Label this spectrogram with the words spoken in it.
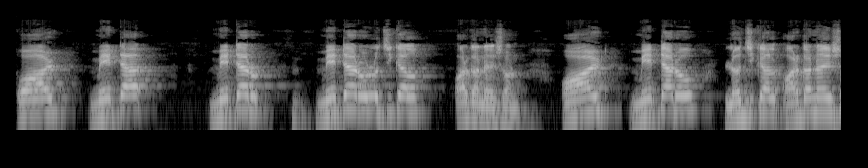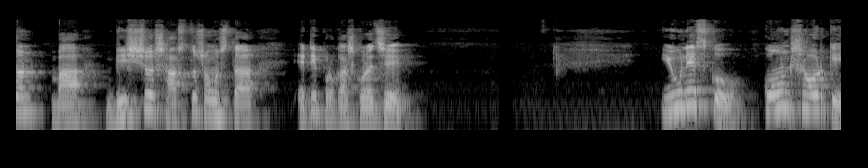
world meta, meter, meteorological organization. World meteorological organization বা বিশ্ব স্বাস্থ্য সংস্থা এটি প্রকাশ করেছে। ইউনেস্কো কোন শহরকে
